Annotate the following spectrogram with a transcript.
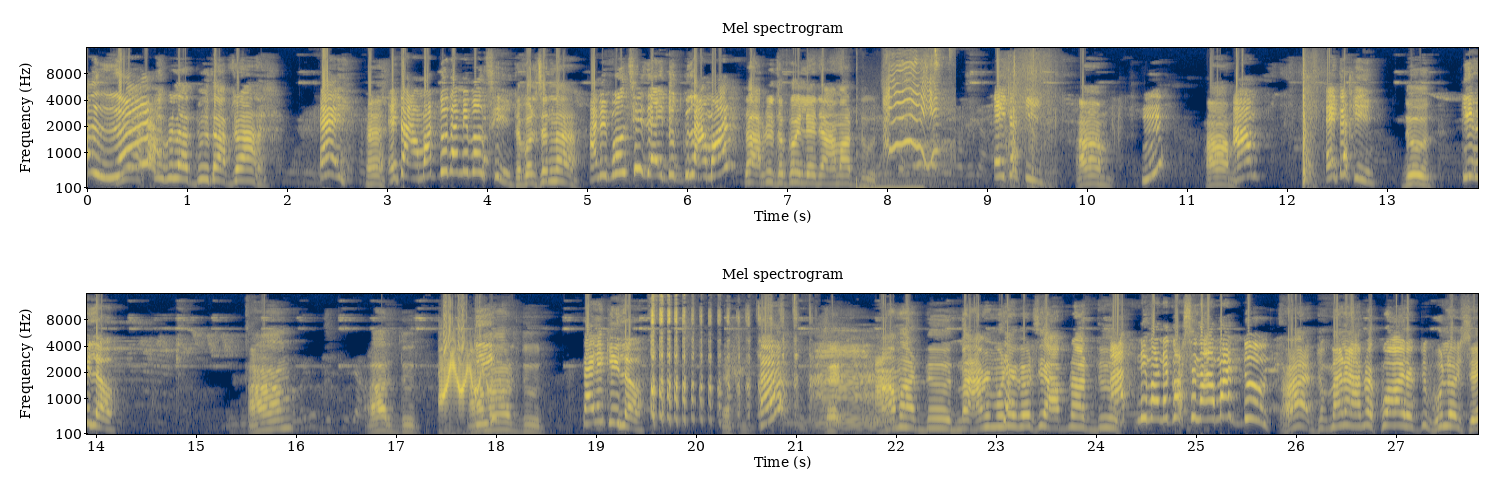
আল্লাহ! ওগুলা দুধ আপনার। এই হ্যাঁ। এটা আমার দুধ আমি বলছি। তো বলছেন না? আমি বলছি যে এই দুধগুলো আমার? তা আপনি তো কইলেন আমার দুধ। এইটা কি? আম। হুম? আম। আম। এইটা কি? দুধ। কি হইল? আম। আর দুধ আমার দুধ। তাইলে কি হইল হ্যাঁ? আমার দুধ আমি মনে করছি আপনার দুধ। আপনি মনে করছেন আমার দুধ? হ্যাঁ মানে আপনার কোয়ার একটু ভুল হয়েছে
